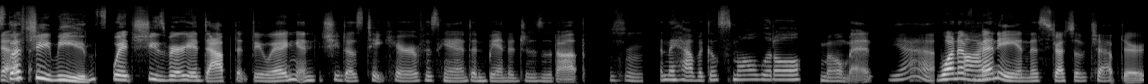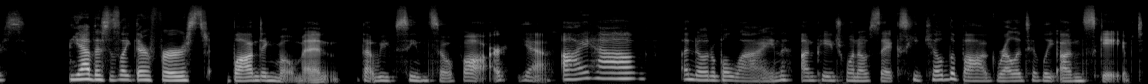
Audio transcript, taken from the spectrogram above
Yeah. that she needs, which she's very adept at doing. And she does take care of his hand and bandages it up. Mm-hmm. And they have like a small little moment. Yeah, one of I- many in this stretch of chapters. Yeah, this is like their first bonding moment that we've seen so far. Yeah, I have a notable line on page 106. He killed the bog relatively unscathed.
